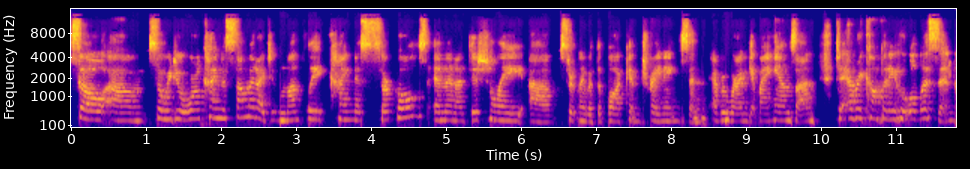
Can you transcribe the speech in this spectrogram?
so, um, so we do a World Kindness Summit. I do monthly kindness circles, and then additionally, uh, certainly with the book and trainings and everywhere I can get my hands on, to every company who will listen,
